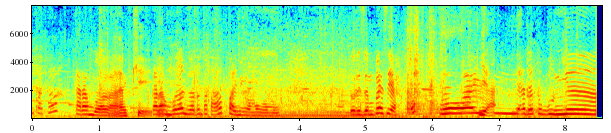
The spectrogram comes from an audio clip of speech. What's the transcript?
Kita ke Karambola. Oke. Okay. Karambola adalah tempat apa ini ngomong-ngomong? Tourism place ya? Oh, oh I see. Ya. Ada kebunnya.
